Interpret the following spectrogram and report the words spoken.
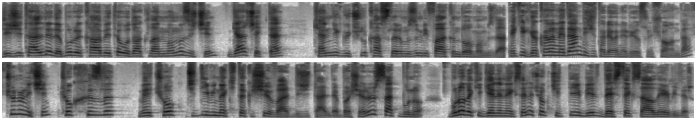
dijitalde de bu rekabete odaklanmamız için gerçekten kendi güçlü kaslarımızın bir farkında olmamız lazım. Peki Gökhan'a neden dijitale öneriyorsun şu anda? Şunun için çok hızlı ve çok ciddi bir nakit akışı var dijitalde. Başarırsak bunu buradaki geleneksele çok ciddi bir destek sağlayabilir.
